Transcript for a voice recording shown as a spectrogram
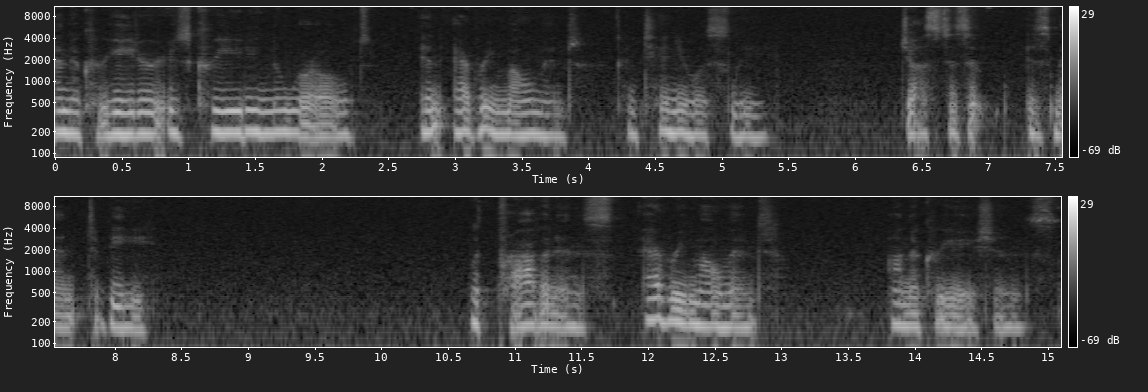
And the Creator is creating the world in every moment, continuously, just as it is meant to be, with providence every moment on the creations.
